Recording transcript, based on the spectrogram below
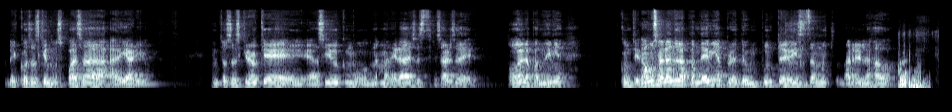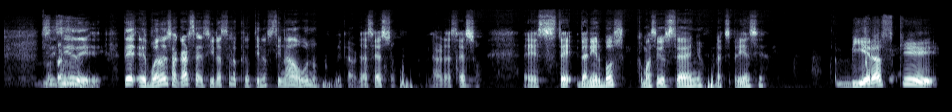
de cosas que nos pasa a, diario. Entonces creo que ha sido como una manera de desestresarse de toda la pandemia. Continuamos hablando de la pandemia, pero desde un punto de vista mucho más relajado. Sí, sí, de, es bueno sacarse, decir hasta lo que lo tiene obstinado uno. La verdad es eso. La verdad es eso. Este, Daniel Vos, ¿cómo ha sido este año, la experiencia? Vieras que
